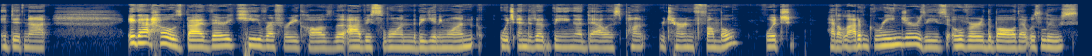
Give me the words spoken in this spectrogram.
It did not. It got hosed by very key referee calls. The obvious one, the beginning one, which ended up being a Dallas punt return fumble, which had a lot of green jerseys over the ball that was loose,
